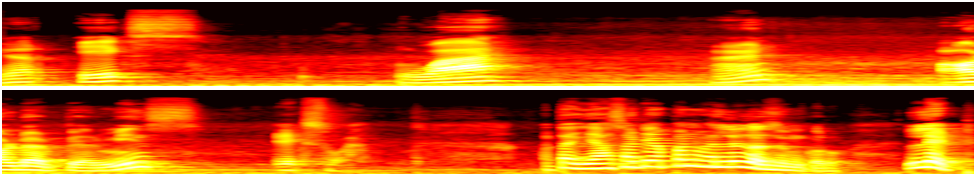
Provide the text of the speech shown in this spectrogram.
here x y and order pair means x y आता ह्यासाठी आपण व्हॅल्यूज अज्युम करू let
